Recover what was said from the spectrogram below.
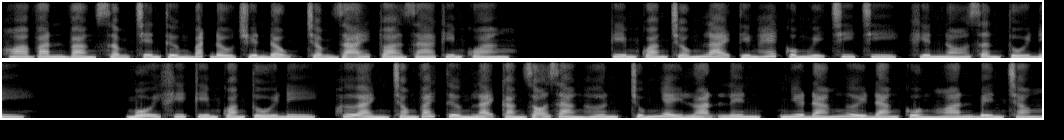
Hoa văn vàng sậm trên tường bắt đầu chuyển động, chậm rãi tỏa ra kim quang. Kim quang chống lại tiếng hét của Ngụy Chi Chi, khiến nó dần tối đi. Mỗi khi kim quang tối đi, hư ảnh trong vách tường lại càng rõ ràng hơn, chúng nhảy loạn lên, như đám người đang cuồng hoan bên trong.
